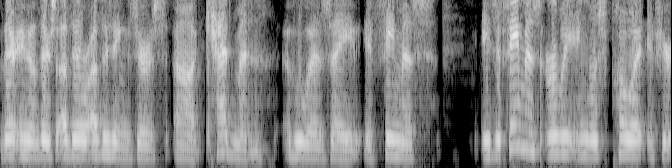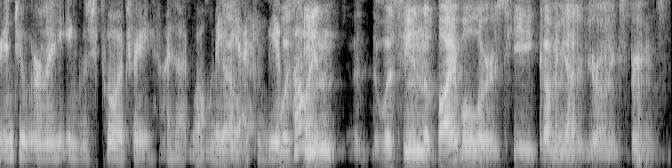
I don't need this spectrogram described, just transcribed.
There, you know, there's there were other things. There's uh, Caedmon, who was a, a famous he's a famous early English poet. If you're into early English poetry, I thought, well, maybe no. I could be a was poet. He in, was he in the Bible, or is he coming out of your own experience?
